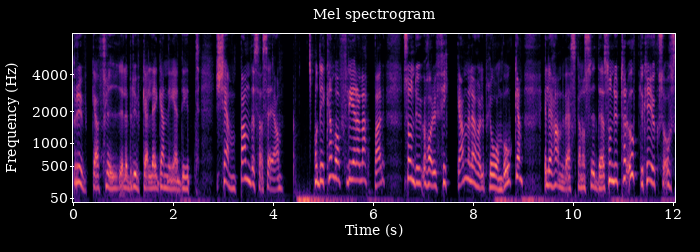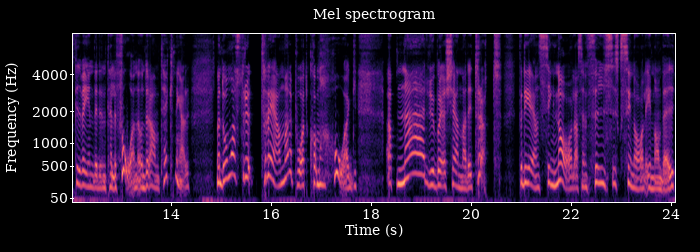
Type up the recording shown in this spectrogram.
brukar fly eller brukar lägga ner ditt kämpande så att säga. Och det kan vara flera lappar som du har i fickan eller har i plånboken eller handväskan och så vidare som du tar upp. Du kan ju också skriva in det i din telefon under anteckningar. Men då måste du träna dig på att komma ihåg att när du börjar känna dig trött, för det är en signal, alltså en fysisk signal inom dig,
